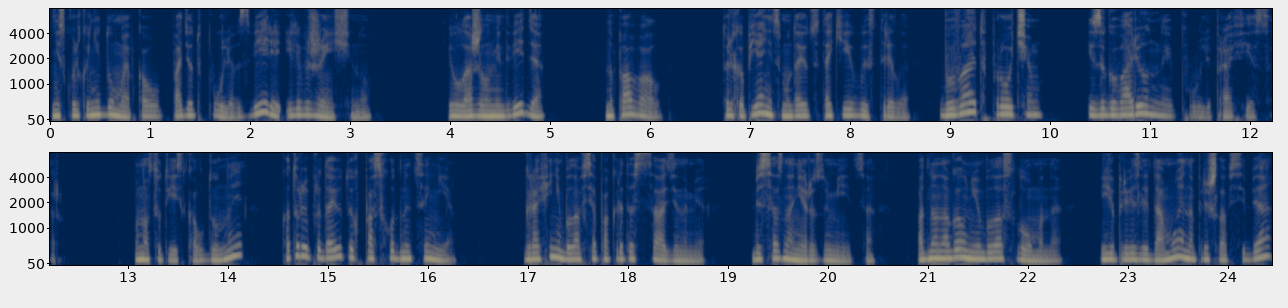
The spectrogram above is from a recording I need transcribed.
нисколько не думая, в кого попадет пуля, в зверя или в женщину. И уложил медведя на повал. Только пьяницам удаются такие выстрелы. Бывают, впрочем, и заговоренные пули, профессор. У нас тут есть колдуны, которые продают их по сходной цене. Графиня была вся покрыта ссадинами, без сознания, разумеется. Одна нога у нее была сломана — ее привезли домой, она пришла в себя,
